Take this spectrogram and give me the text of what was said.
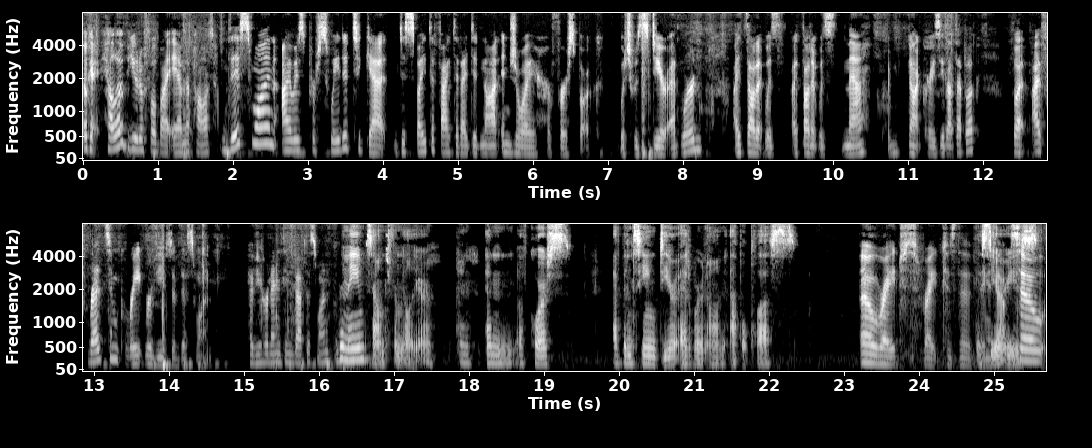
Okay. Hello, Beautiful by Ann Napolitano. This one I was persuaded to get despite the fact that I did not enjoy her first book, which was Dear Edward. I thought it was I thought it was meh. I'm not crazy about that book. But I've read some great reviews of this one. Have you heard anything about this one? The name sounds familiar and and of course, I've been seeing Dear Edward on Apple Plus. Oh right, right, because the, the series. So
